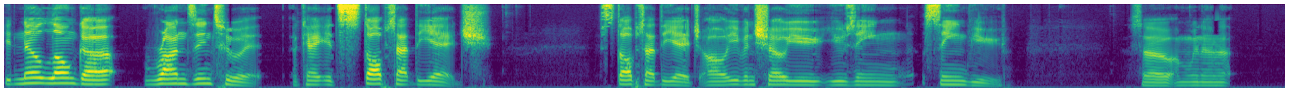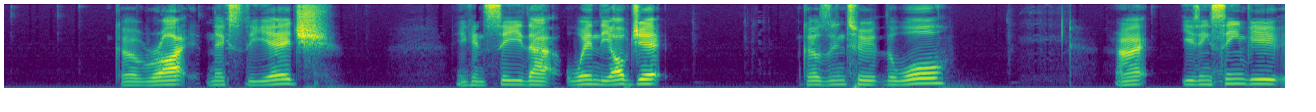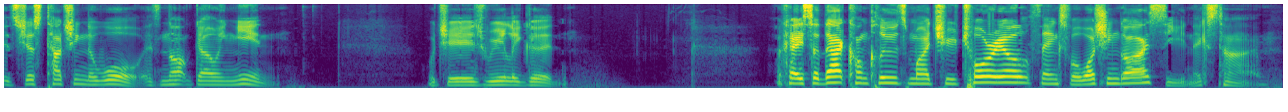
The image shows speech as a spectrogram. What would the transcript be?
it no longer runs into it. Okay, it stops at the edge. Stops at the edge. I'll even show you using scene view. So I'm gonna go right next to the edge. You can see that when the object goes into the wall, alright, using scene view, it's just touching the wall. It's not going in, which is really good. Okay, so that concludes my tutorial. Thanks for watching guys. See you next time.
